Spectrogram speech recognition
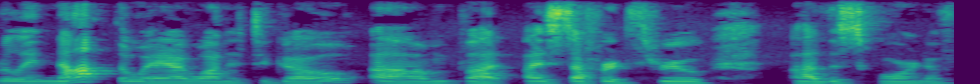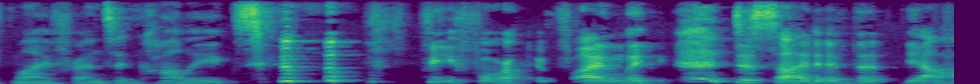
really not the way I wanted to go. Um, but I suffered through uh, the scorn of my friends and colleagues before I finally decided that, yeah,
